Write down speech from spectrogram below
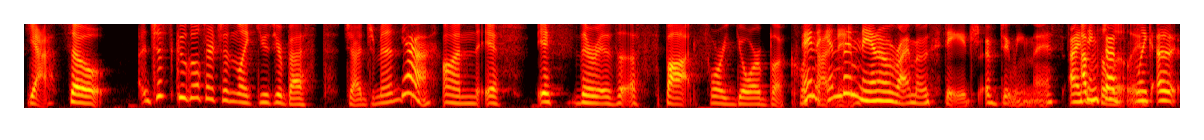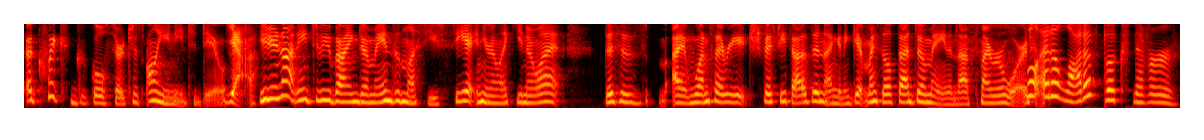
Yeah. So just Google search and like use your best judgment. Yeah. On if if there is a spot for your book. And in name. the NaNoWriMo stage of doing this, I think that's like a, a quick Google search is all you need to do. yeah. You do not need to be buying domains unless you see it and you're like, you know what? This is I once I reach fifty thousand, I'm gonna get myself that domain and that's my reward. Well, and a lot of books never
